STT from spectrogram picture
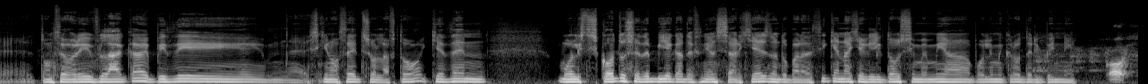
ε, τον θεωρεί βλάκα επειδή σκηνοθέτησε όλο αυτό και δεν μόλις τη σκότωσε δεν πήγε κατευθείαν στις αρχές να το παραδεχθεί και να έχει γλιτώσει με μια πολύ μικρότερη ποινή. Όχι.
